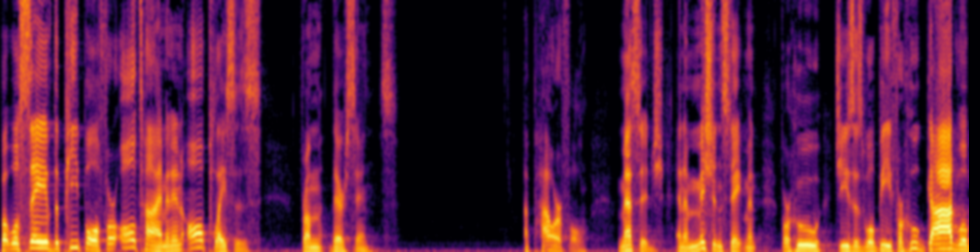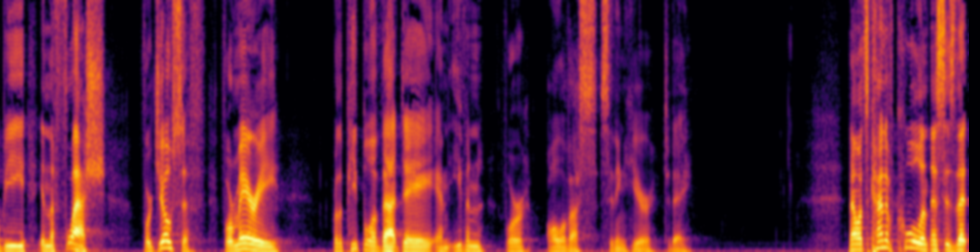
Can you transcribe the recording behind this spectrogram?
but will save the people for all time and in all places from their sins. A powerful message and a mission statement for who Jesus will be, for who God will be in the flesh, for Joseph, for Mary, for the people of that day, and even for all of us sitting here today. Now, what's kind of cool in this is that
